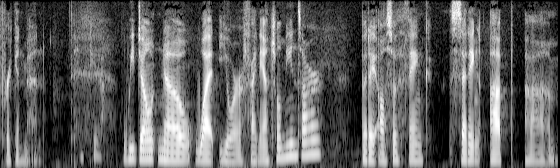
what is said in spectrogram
freaking man. Thank you. We don't know what your financial means are, but I also think setting up, um,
